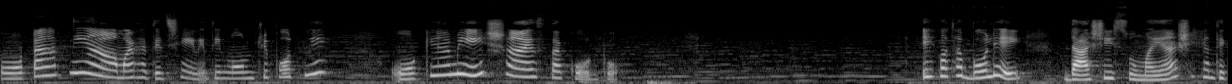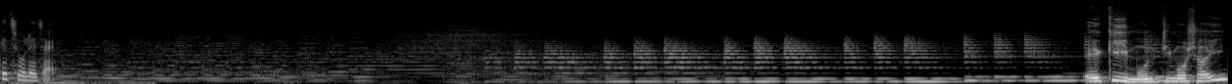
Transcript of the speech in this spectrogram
ওটা আপনি আমার হাতে ছেড়ে দিন মন্ত্রী পত্নী, ওকে আমি সায়স্তা করব। এই কথা বলেই দাসী সুমাইয়া সেখান থেকে চলে যায়। এ কি মন্ত্রী মশাই?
